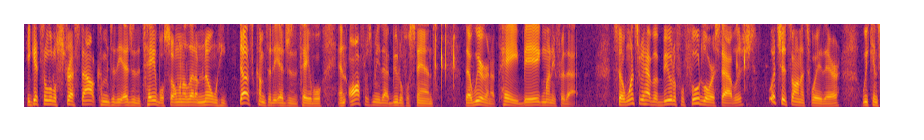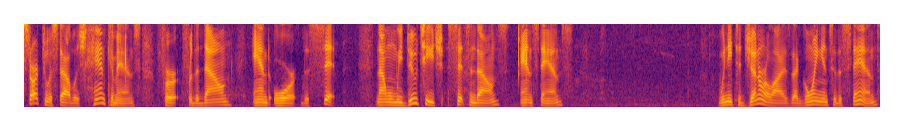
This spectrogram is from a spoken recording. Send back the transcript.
He gets a little stressed out coming to the edge of the table, so I want to let him know when he does come to the edge of the table and offers me that beautiful stand that we are going to pay big money for that. So once we have a beautiful food lure established, which it's on its way there, we can start to establish hand commands for, for the down and or the sit. Now when we do teach sits and downs and stands, we need to generalize that going into the stand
